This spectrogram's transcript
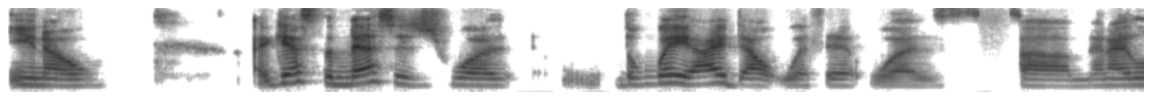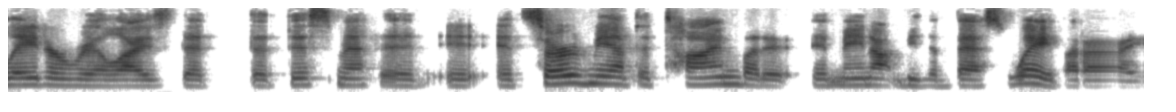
you know, I guess the message was the way I dealt with it was um, and I later realized that that this method it, it, served me at the time, but it, it may not be the best way. But I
